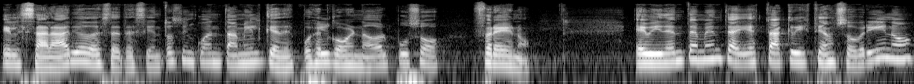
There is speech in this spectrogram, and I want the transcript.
el salario de 750 mil que después el gobernador puso freno. Evidentemente ahí está Cristian Sobrino,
